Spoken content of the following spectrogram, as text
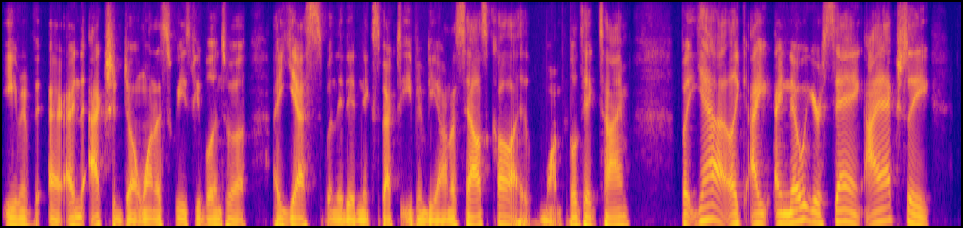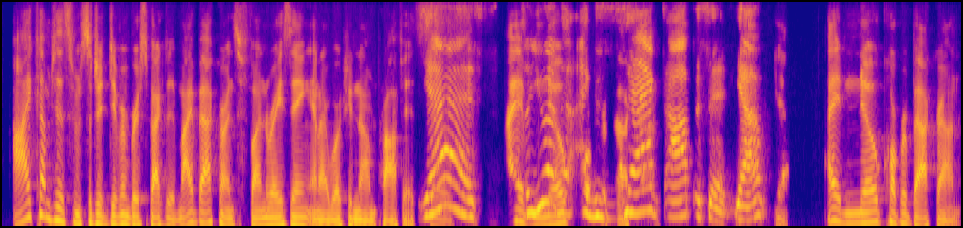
Even if I, actually don't want to squeeze people into a, a yes when they didn't expect to even be on a sales call. I want people to take time. But yeah, like I, I know what you're saying. I actually I come to this from such a different perspective. My background's fundraising and I worked in nonprofits. Yes. So, so you no have the exact background. opposite. Yeah. Yeah. I had no corporate background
